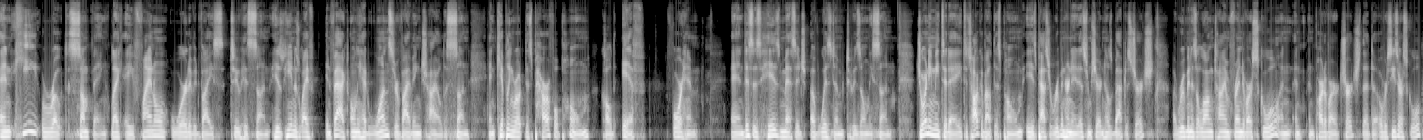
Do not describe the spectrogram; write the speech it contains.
And he wrote something like a final word of advice to his son. His, he and his wife, in fact, only had one surviving child, a son. And Kipling wrote this powerful poem called If for him. And this is his message of wisdom to his only son. Joining me today to talk about this poem is Pastor Ruben Hernandez from Sheridan Hills Baptist Church. Uh, Ruben is a longtime friend of our school and, and, and part of our church that uh, oversees our school.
